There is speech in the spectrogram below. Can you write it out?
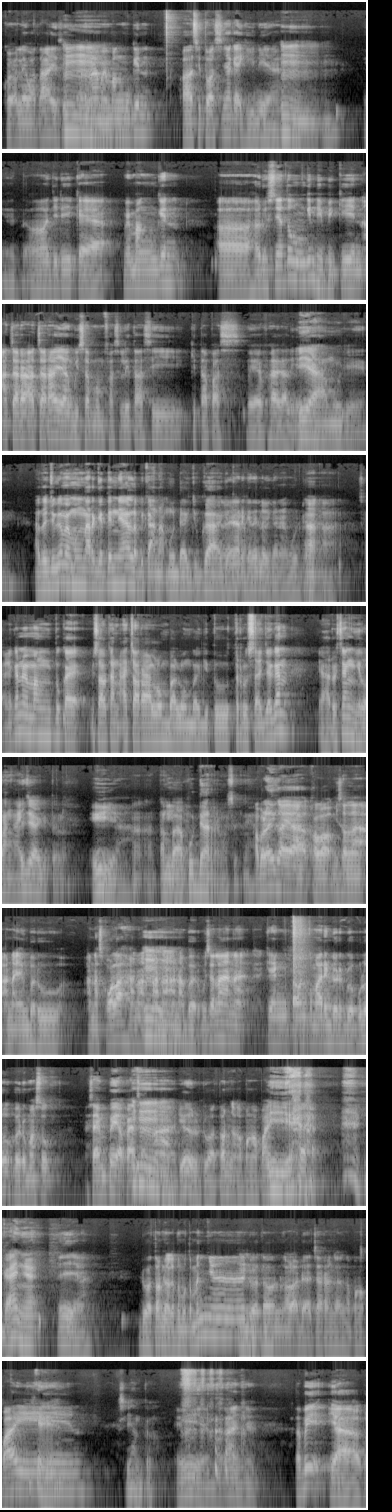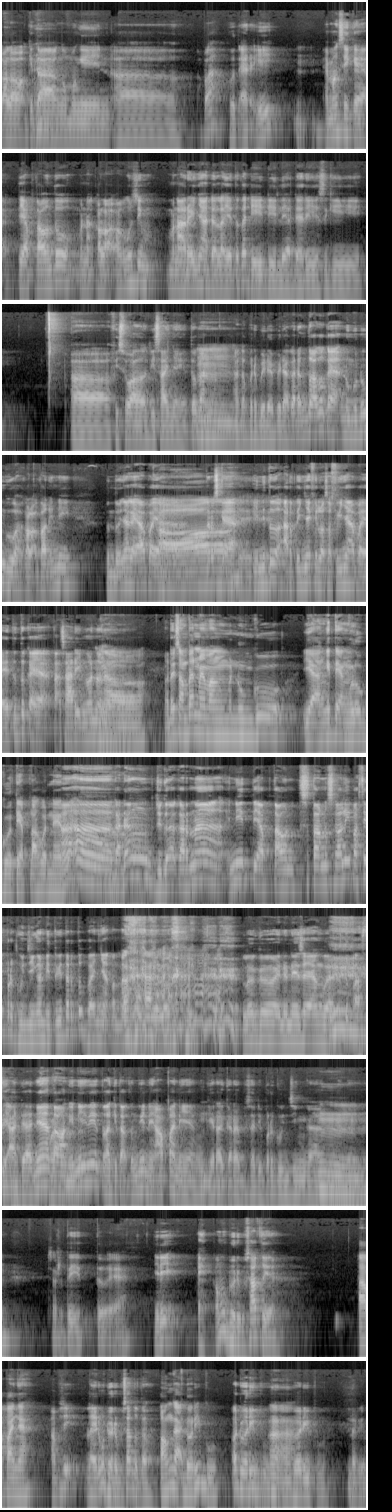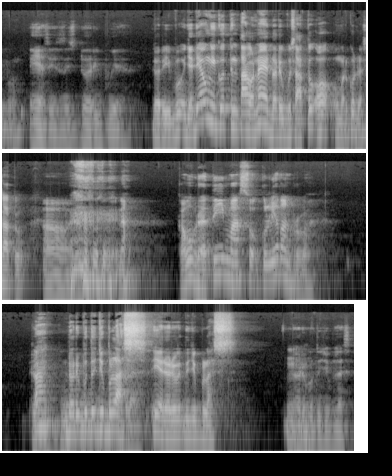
kayak lewat aja sih. Karena memang mungkin uh, situasinya kayak gini ya. Hmm. Gitu. Oh, jadi kayak memang mungkin uh, harusnya tuh mungkin dibikin acara-acara yang bisa memfasilitasi kita pas WFH kali ya. Iya mungkin. Atau juga memang nargetinnya lebih ke anak muda juga gitu. Kayaknya harganya lebih karena muda. Ah, ah. Soalnya kan memang tuh kayak misalkan acara lomba-lomba gitu terus saja kan ya harusnya ngilang aja gitu loh. Iya. Ah, tambah pudar maksudnya. Apalagi kayak kalau misalnya anak yang baru anak sekolah, anak anak anak baru, misalnya anak yang tahun kemarin 2020 baru masuk SMP apa SMA, dia udah dua tahun nggak ngapa-ngapain. Iya. Kayaknya. Iya. Dua tahun nggak ketemu temennya, dua tahun kalau ada acara nggak ngapa-ngapain. Kasihan tuh. Iya makanya. Tapi ya kalau kita ngomongin eh, apa HUT RI, emang sih kayak tiap tahun tuh mena- kalau aku sih menariknya adalah ya itu tadi dilihat dari segi eh, visual desainnya itu kan Hmm. agak berbeda-beda kadang tuh aku kayak nunggu-nunggu wah kalau tahun ini bentuknya kayak apa ya Oh, terus kayak ini tuh artinya filosofinya apa ya itu tuh kayak tak sari ngono. Oh, berarti sampean memang menunggu yang itu yang logo tiap tahunnya itu. ya? Ah, kadang juga karena ini tiap tahun setahun sekali pasti pergunjingan di Twitter tuh banyak tentang logo logo, logo Indonesia yang baru tuh pasti ada. Nih tahun ini nih lagi tak tunggu nih apa nih yang kira-kira bisa dipergunjingkan. gitu. Hmm, seperti itu ya. Jadi eh kamu 2001 ya? Apanya? Apa sih lahirmu 2001 toh? Oh enggak 2000. Oh 2000. 2000. 2000. Iya sih, sih, 2000 ya. 2000. Jadi aku ngikutin tahunnya 2001. Oh, umurku udah satu. Oh, iya. nah, kamu berarti masuk kuliah tahun berapa? Ah, 2017. Iya, 2017. 2017.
